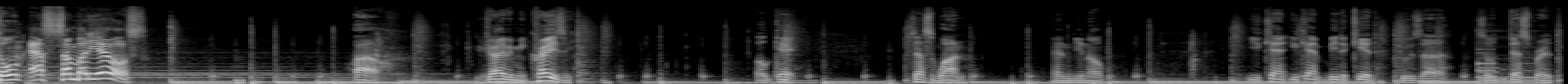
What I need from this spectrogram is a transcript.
Don't ask somebody else. Wow. You're driving me crazy. Okay. Just one. And you know, you can't you can't beat a kid who's uh so desperate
